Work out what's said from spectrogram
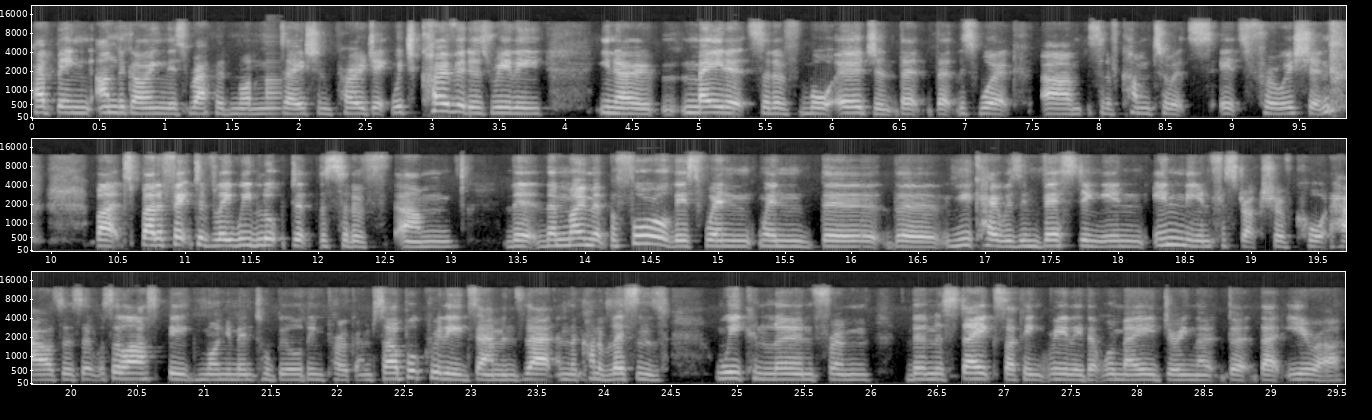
have been undergoing this rapid modernization project, which COVID has really you know made it sort of more urgent that that this work um, sort of come to its its fruition but but effectively we looked at the sort of um, the the moment before all this when when the the UK was investing in in the infrastructure of courthouses it was the last big monumental building program. So our book really examines that and the kind of lessons we can learn from the mistakes I think really that were made during that that, that era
